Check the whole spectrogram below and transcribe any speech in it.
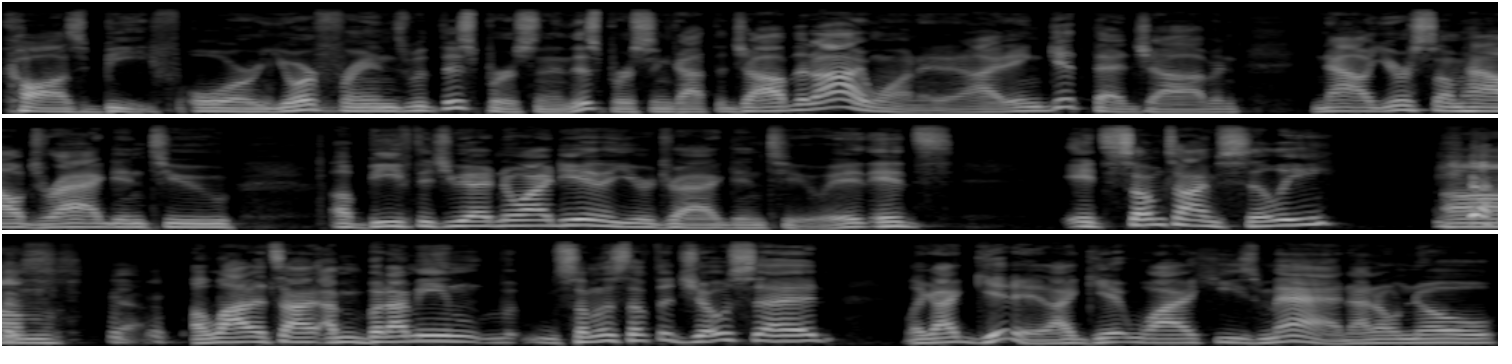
cause beef, or you're friends with this person, and this person got the job that I wanted, and I didn't get that job. And now you're somehow dragged into a beef that you had no idea that you're dragged into. It, it's, it's sometimes silly. Um, yeah. a lot of time. I mean, but I mean, some of the stuff that Joe said, like I get it. I get why he's mad. I don't know.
